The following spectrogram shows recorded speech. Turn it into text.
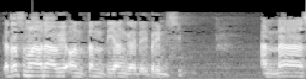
Terus menawi onten tiang gak ada prinsip. Anas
